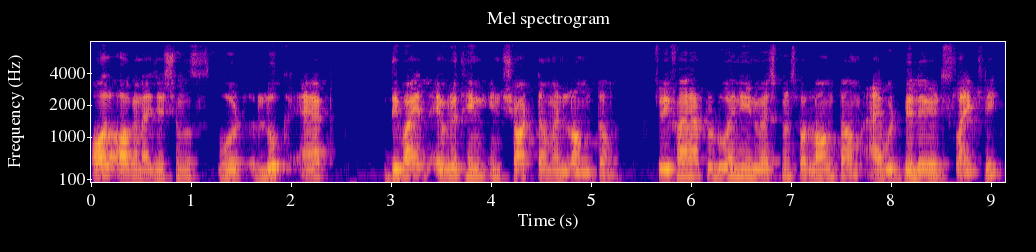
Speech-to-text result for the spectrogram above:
all organizations would look at divide everything in short term and long term. So if I have to do any investments for long term, I would delay it slightly.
